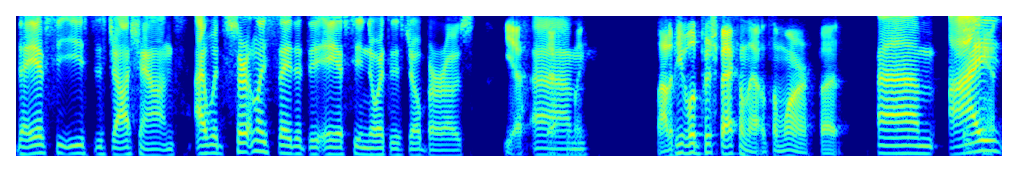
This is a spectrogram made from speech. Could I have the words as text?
the AFC East is Josh Allen's. I would certainly say that the AFC North is Joe Burrow's. yeah, definitely. Um, A lot of people would push back on that with Lamar, but Um. I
